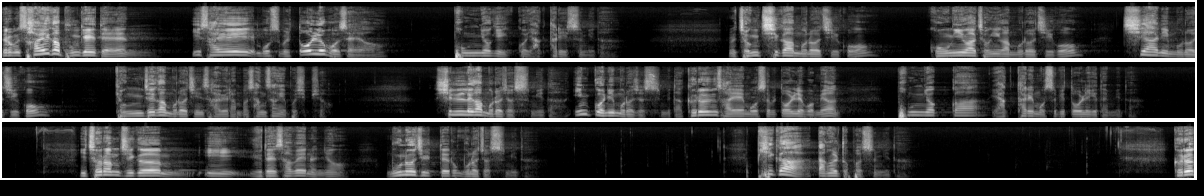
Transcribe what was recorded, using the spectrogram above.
여러분 사회가 붕괴된 이 사회의 모습을 떠올려 보세요. 폭력이 있고 약탈이 있습니다. 정치가 무너지고 공의와 정의가 무너지고 치안이 무너지고 경제가 무너진 사회를 한번 상상해 보십시오. 신뢰가 무너졌습니다. 인권이 무너졌습니다. 그런 사회의 모습을 떠올려 보면 폭력과 약탈의 모습이 떠올리게 됩니다. 이처럼 지금 이 유대 사회는요 무너질 대로 무너졌습니다. 피가 땅을 덮었습니다. 그런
